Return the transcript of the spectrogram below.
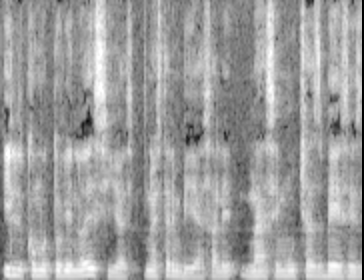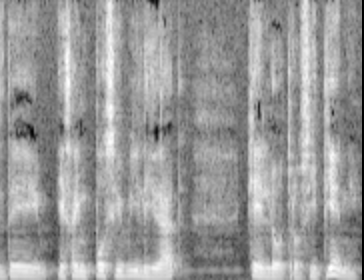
Y como tú bien lo decías, nuestra envidia sale, nace muchas veces de esa imposibilidad que el otro sí tiene.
